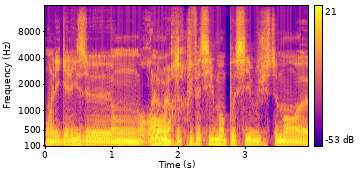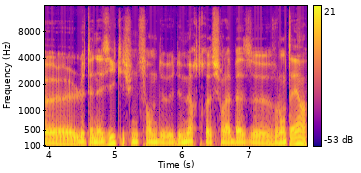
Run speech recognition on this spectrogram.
on légalise, on rend le, plus facilement possible justement l'euthanasie, qui est une forme de, de, meurtre sur la base volontaire.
